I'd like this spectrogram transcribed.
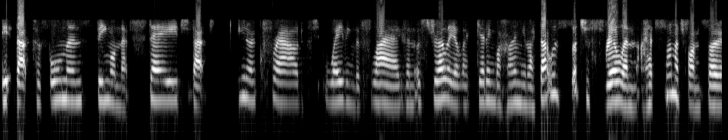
it, that performance, being on that stage, that, you know, crowd waving the flags and Australia like getting behind me, like that was such a thrill and I had so much fun. So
